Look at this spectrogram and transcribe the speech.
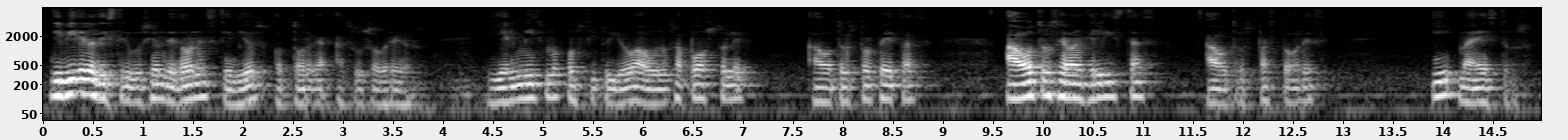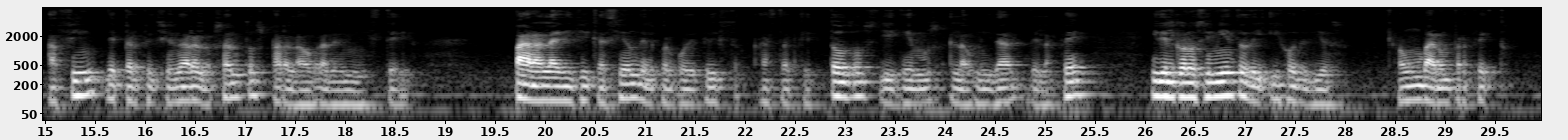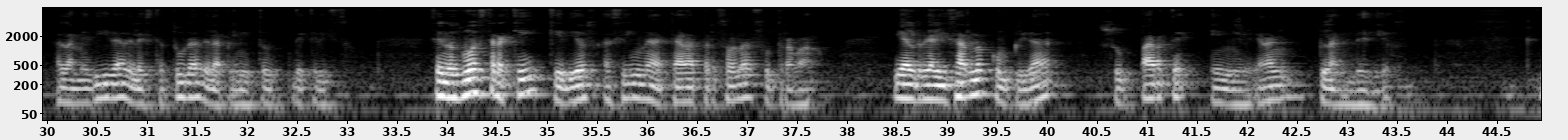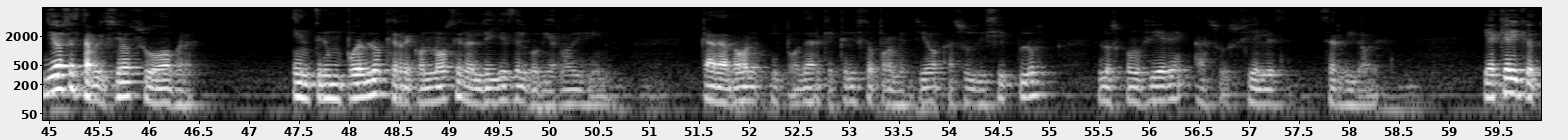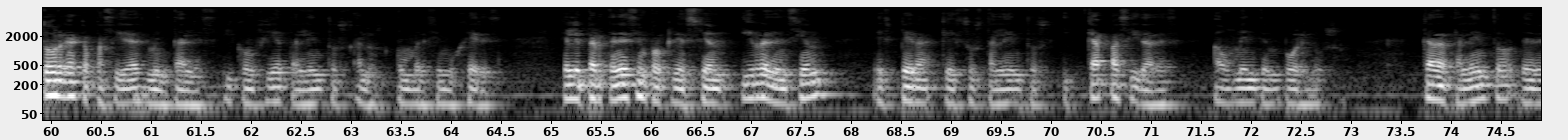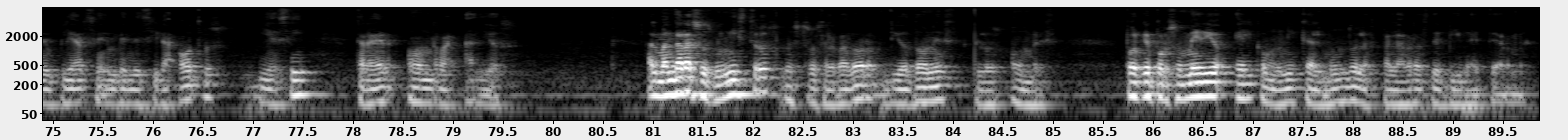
Divide la distribución de dones que Dios otorga a sus obreros, y él mismo constituyó a unos apóstoles, a otros profetas, a otros evangelistas, a otros pastores y maestros, a fin de perfeccionar a los santos para la obra del ministerio para la edificación del cuerpo de Cristo, hasta que todos lleguemos a la unidad de la fe y del conocimiento del Hijo de Dios, a un varón perfecto, a la medida de la estatura de la plenitud de Cristo. Se nos muestra aquí que Dios asigna a cada persona su trabajo y al realizarlo cumplirá su parte en el gran plan de Dios. Dios estableció su obra entre un pueblo que reconoce las leyes del gobierno divino. Cada don y poder que Cristo prometió a sus discípulos los confiere a sus fieles servidores. Y aquel que otorga capacidades mentales y confía talentos a los hombres y mujeres que le pertenecen por creación y redención, espera que estos talentos y capacidades aumenten por el uso. Cada talento debe emplearse en bendecir a otros y así traer honra a Dios. Al mandar a sus ministros, nuestro Salvador dio dones a los hombres, porque por su medio Él comunica al mundo las palabras de vida eterna.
